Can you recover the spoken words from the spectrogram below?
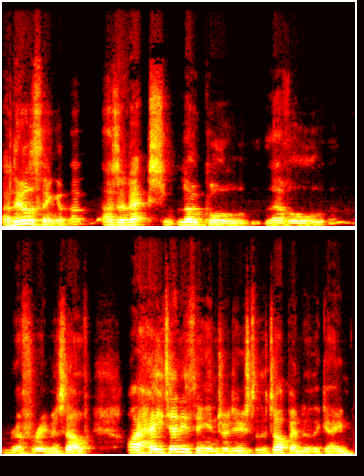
And the other thing, uh, as an ex local level referee myself, I hate anything introduced at the top end of the game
